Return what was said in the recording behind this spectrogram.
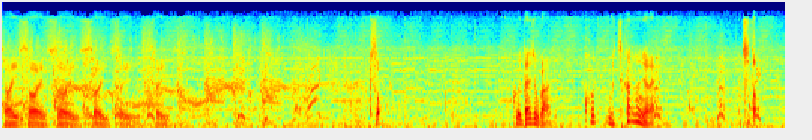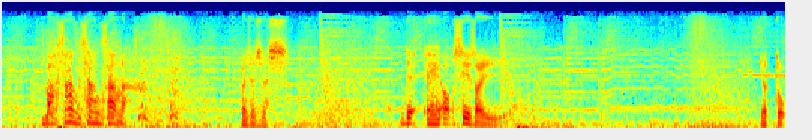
そいそいそいそいそいそい。くそ。これ大丈夫かな？こ見つかるんじゃない？ちょっと。ば下がん下がん下がんなよしよしよし。でえー、あ制裁やっと。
